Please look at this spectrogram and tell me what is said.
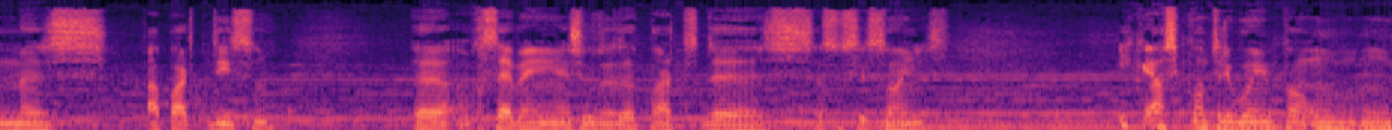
mas à parte disso, uh, recebem ajuda da parte das associações e que acho que contribuem um, um,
